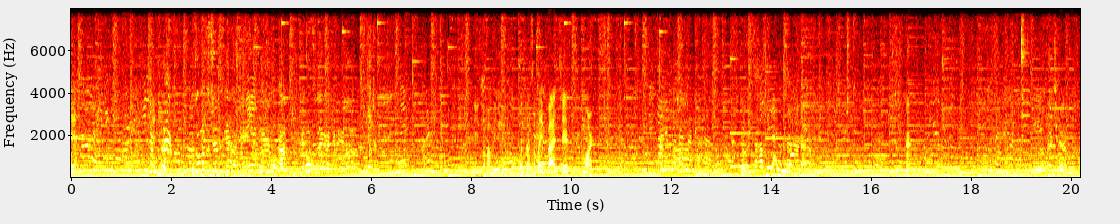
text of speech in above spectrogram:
Ayan. Ayan. Dito kami pupunta sa may budget mart. Doon. Sa kabila lang ba?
